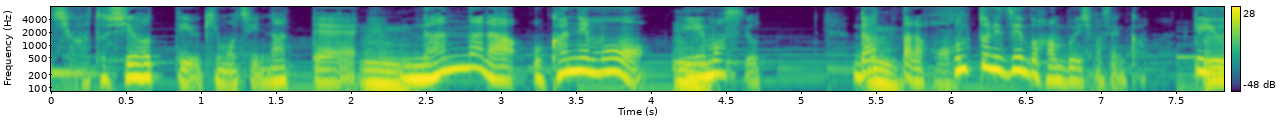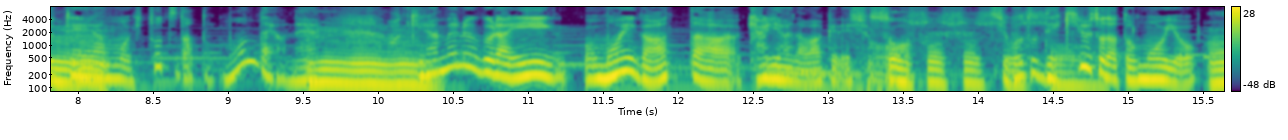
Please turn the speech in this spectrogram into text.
仕事しようっていう気持ちになって、うん。なんならお金も入れますよ。だったら本当に全部半分にしませんか？っていう提案も一つだと思うんだよね。うん諦めるぐらい思いがあったキャリアなわけでしょ。そうそうそう仕事できる人だと思うよ。うんう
